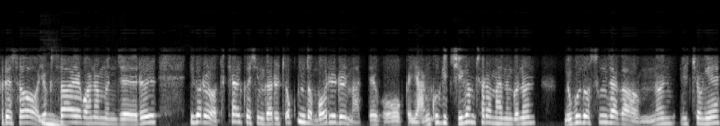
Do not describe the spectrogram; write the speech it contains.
그래서 역사에 관한 문제를 이거를 어떻게 할 것인가를 조금 더 머리를 맞대고 그러니까 양국이 지금처럼 하는 거는 누구도 승자가 없는 일종의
